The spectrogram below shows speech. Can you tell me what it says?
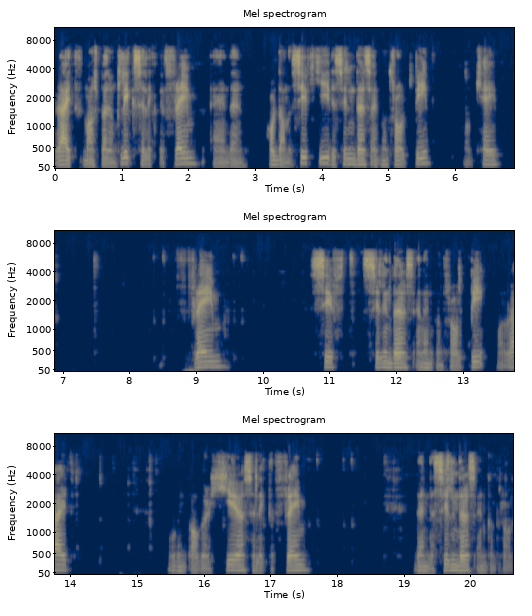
right mouse button click, select the frame and then hold down the shift key, the cylinders and control P. OK. Frame, shift, cylinders and then control P. Alright. Moving over here, select the frame, then the cylinders and Control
